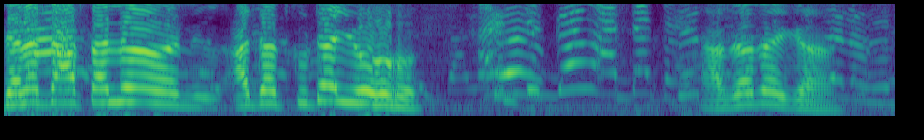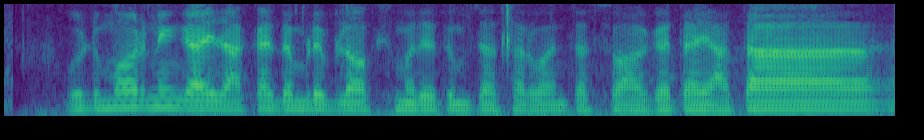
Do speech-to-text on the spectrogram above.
त्याला दात आलं आजाद कुठे आहे ह्यो? आजाद आहे का? Good morning guys Akash Damde ब्लॉग्समध्ये तुमच्या सर्वांचं स्वागत आहे. आता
